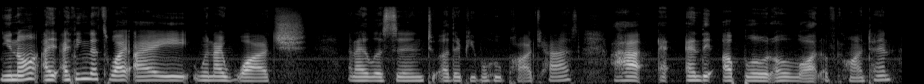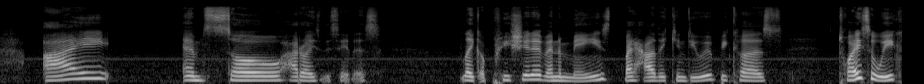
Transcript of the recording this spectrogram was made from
You know, I, I think that's why I, when I watch and I listen to other people who podcast uh, and they upload a lot of content, I am so, how do I say this? Like appreciative and amazed by how they can do it because twice a week.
